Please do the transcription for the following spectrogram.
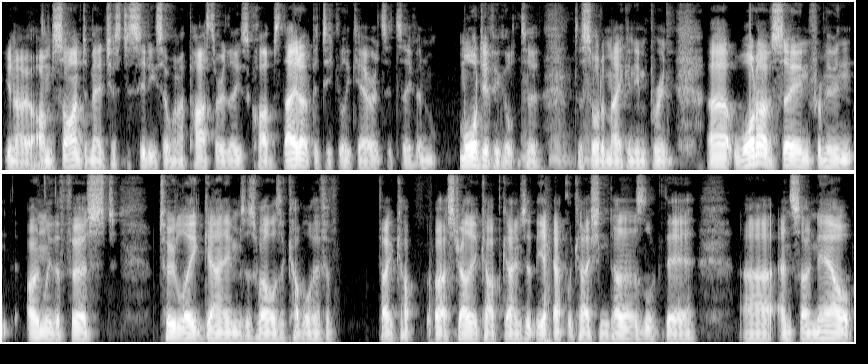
you know, I'm signed to Manchester City, so when I pass through these clubs, they don't particularly care. It's it's even more difficult to mm-hmm. to sort of make an imprint. Uh, what I've seen from him in only the first two league games, as well as a couple of FA Cup, uh, Australia Cup games, that the application does look there. Uh, and so now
